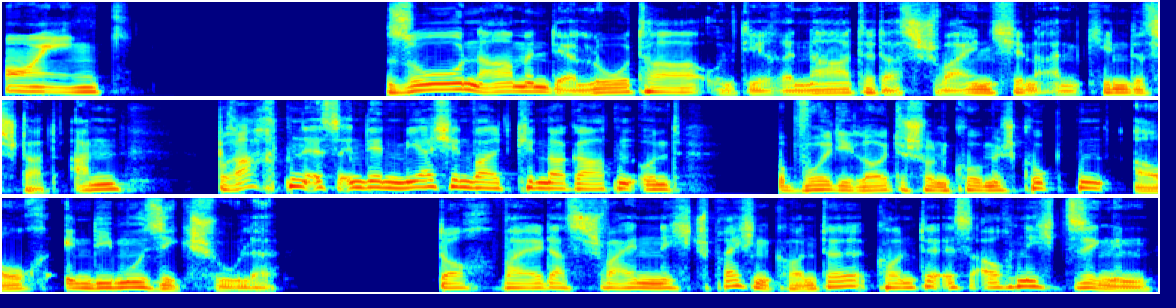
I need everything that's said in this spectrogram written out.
Oink. So nahmen der Lothar und die Renate das Schweinchen an Kindesstatt an, brachten es in den Märchenwaldkindergarten und, obwohl die Leute schon komisch guckten, auch in die Musikschule. Doch weil das Schwein nicht sprechen konnte, konnte es auch nicht singen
